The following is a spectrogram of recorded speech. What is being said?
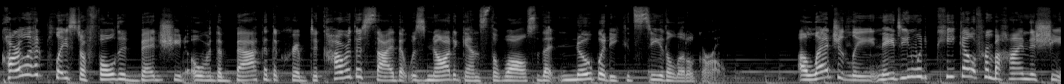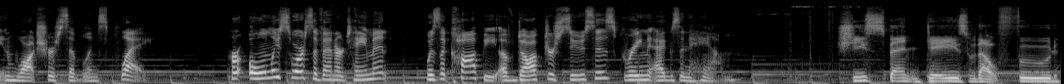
Carla had placed a folded bed sheet over the back of the crib to cover the side that was not against the wall so that nobody could see the little girl. Allegedly, Nadine would peek out from behind the sheet and watch her siblings play. Her only source of entertainment was a copy of Dr. Seuss's Green Eggs and Ham. She spent days without food,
